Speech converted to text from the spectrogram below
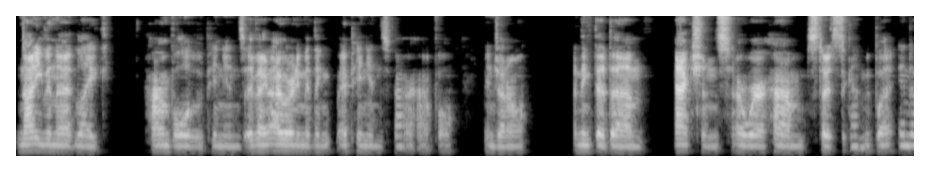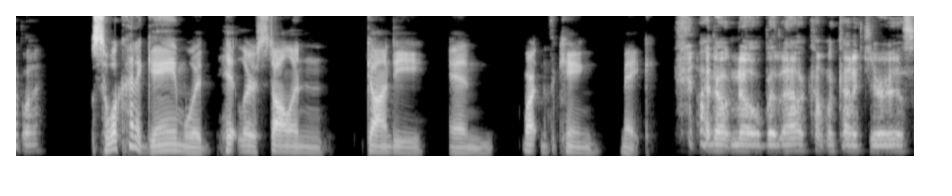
not even that like harmful of opinions. In fact, I don't even think opinions are harmful in general. I think that um, actions are where harm starts to come into play. Into play. So, what kind of game would Hitler, Stalin, Gandhi, and Martin Luther King make? I don't know, but I'm kind of curious.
